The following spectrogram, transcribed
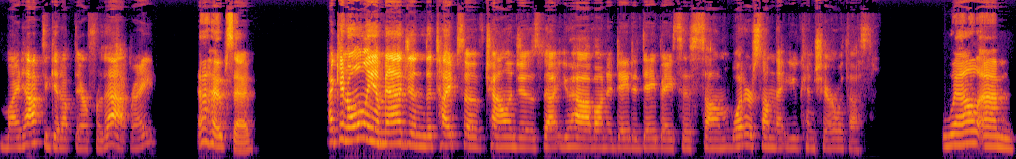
might have to get up there for that, right? I hope so. I can only imagine the types of challenges that you have on a day to day basis. Um, what are some that you can share with us? Well, um,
